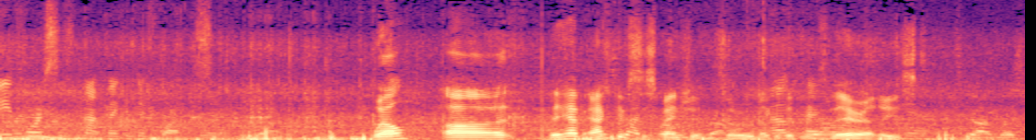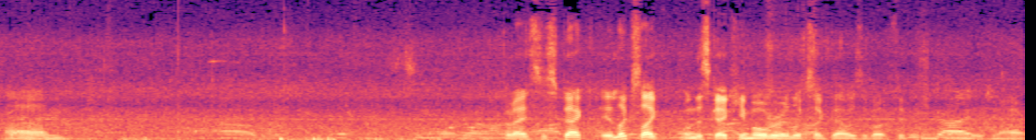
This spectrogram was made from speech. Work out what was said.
G-forces not make a difference? well, uh, they have active suspension, so it would make a difference Okay. there at least. It's got less Um, battery, so more going on but I suspect it looks like when this guy came over, it looks like that was about 15 kilometers an hour.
